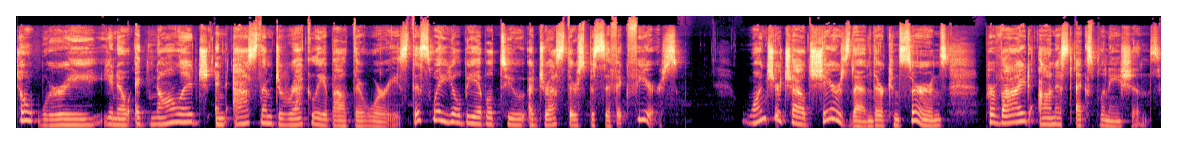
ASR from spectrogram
don't worry, you know, acknowledge and ask them directly about their worries. This way, you'll be able to address their specific fears. Once your child shares, then, their concerns, provide honest explanations.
